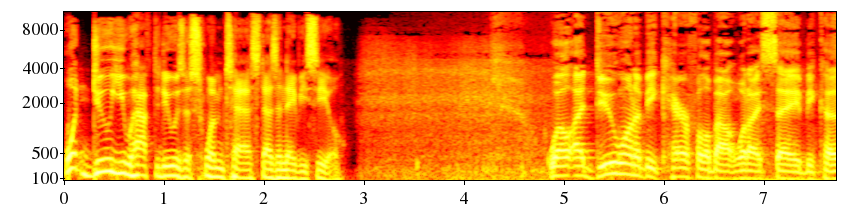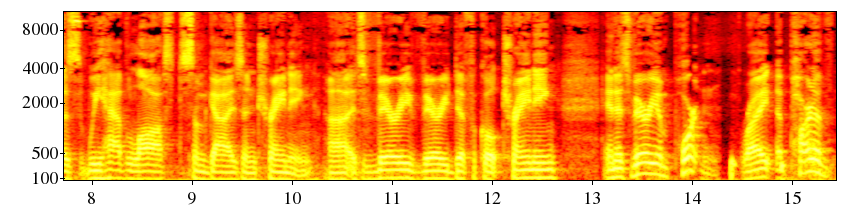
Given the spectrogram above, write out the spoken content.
What do you have to do as a swim test as a Navy SEAL? Well, I do want to be careful about what I say because we have lost some guys in training. Uh, it's very, very difficult training, and it's very important, right? A part of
